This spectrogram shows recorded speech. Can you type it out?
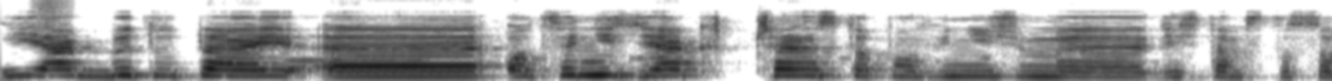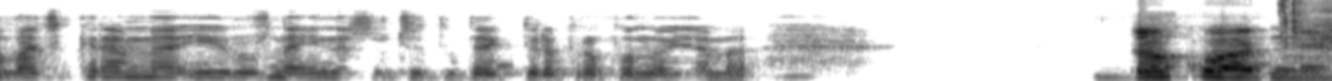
I jakby tutaj e, ocenić, jak często powinniśmy gdzieś tam stosować kremy i różne inne rzeczy tutaj, które proponujemy. Dokładnie.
